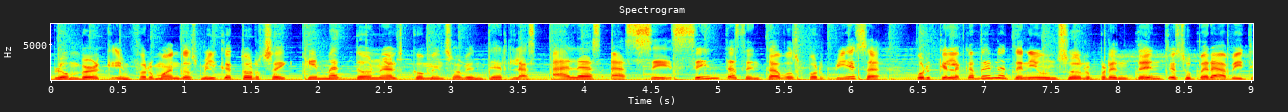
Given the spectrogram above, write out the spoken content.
Bloomberg informó en 2014 que McDonald's comenzó a vender las alas a 60 centavos por pieza, porque la cadena tenía un sorprendente superávit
